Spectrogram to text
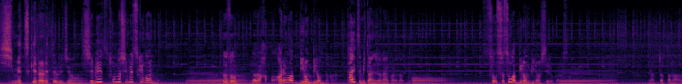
締め付けられてるじゃん。締めそんな締め付けないもん。だへー。からそうだからはあれはビロンビロンだから。タイツみたいなじゃないからだって。そ裾はビロンビロンしてるからさ、へやっちゃったな。ー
